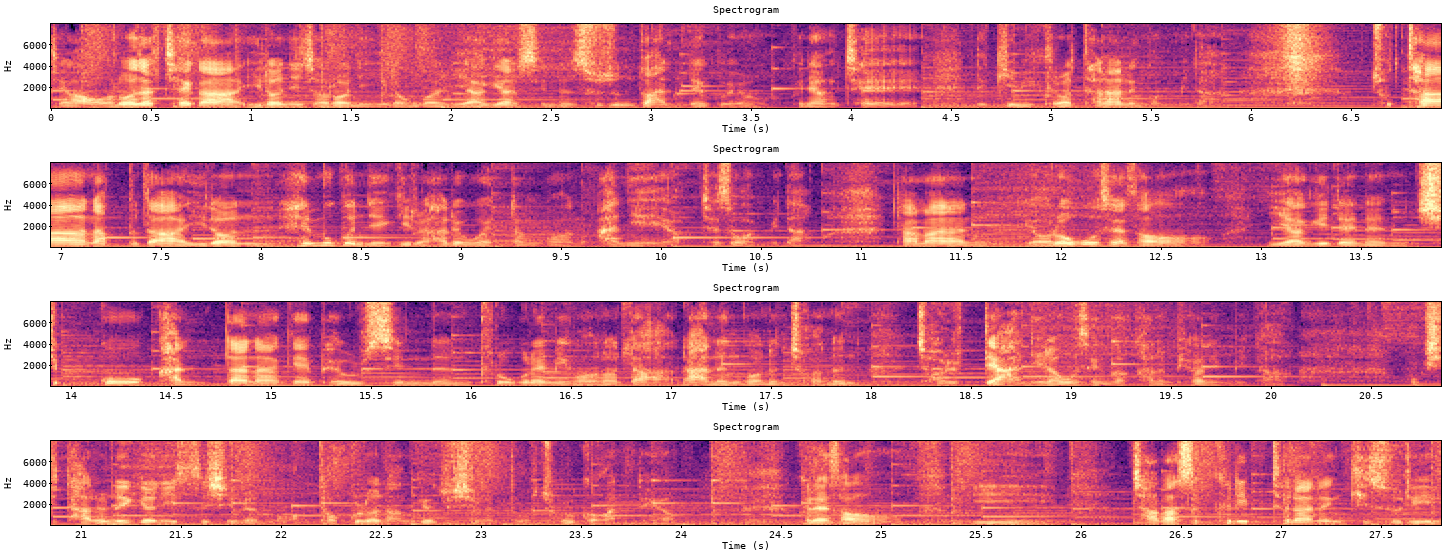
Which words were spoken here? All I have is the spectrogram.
제가 언어 자체가 이러니 저러니 이런 걸 이야기할 수 있는 수준도 안 되고요. 그냥 제 느낌이 그렇다라는 겁니다. 좋다 나쁘다 이런 해묵은 얘기를 하려고 했던 건 아니에요. 죄송합니다. 다만 여러 곳에서 이야기되는 쉽고 간단하게 배울 수 있는 프로그래밍 언어다라는 거는 저는 절대 아니라고 생각하는 편입니다. 혹시 다른 의견이 있으시면 뭐 댓글로 남겨주시면 또 좋을 것 같네요. 그래서 이 JavaScript라는 기술이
